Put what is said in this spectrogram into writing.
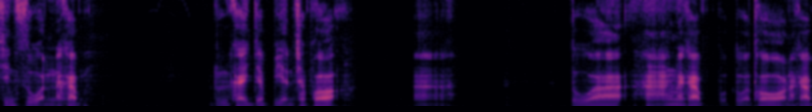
ชิ้นส่วนนะครับ หรือใครจะเปลี่ยนเฉพาะาตัวหางนะครับตัวท่อนะครับ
